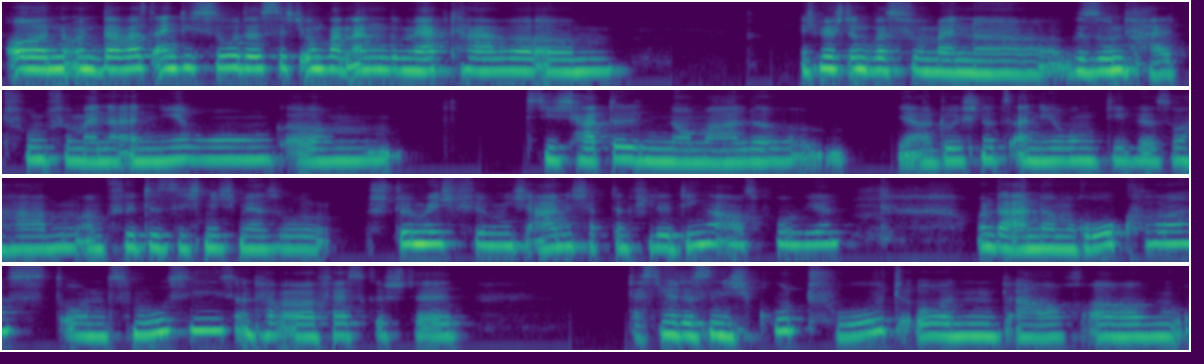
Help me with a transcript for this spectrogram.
Und, und da war es eigentlich so, dass ich irgendwann angemerkt habe, ähm, ich möchte irgendwas für meine Gesundheit tun, für meine Ernährung, ähm, die ich hatte, die normale ja, Durchschnittsernährung, die wir so haben, ähm, fühlte sich nicht mehr so stimmig für mich an. Ich habe dann viele Dinge ausprobiert unter anderem Rohkost und Smoothies und habe aber festgestellt, dass mir das nicht gut tut und auch ähm,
